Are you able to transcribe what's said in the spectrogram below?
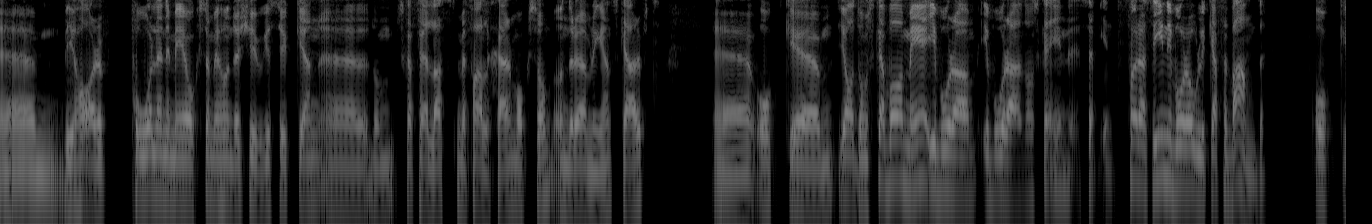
Eh, vi har Polen är med också med 120 stycken. Eh, de ska fällas med fallskärm också under övningen, skarpt. och ja, de ska vara med i våra, i våra de ska in, föras in i våra olika förband och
